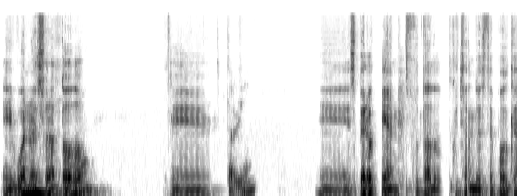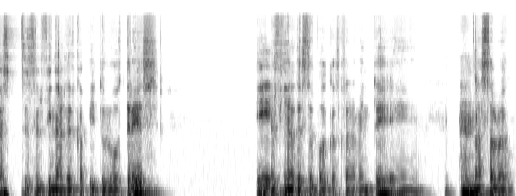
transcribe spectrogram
Eh, bueno, eso era todo. Eh, ¿Está bien? espero que hayan disfrutado escuchando este podcast. Este es el final del capítulo 3 y el final de este podcast, claramente. Hasta luego.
